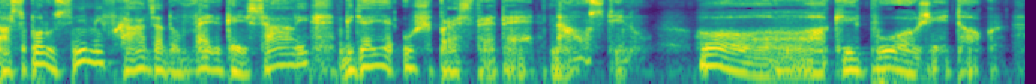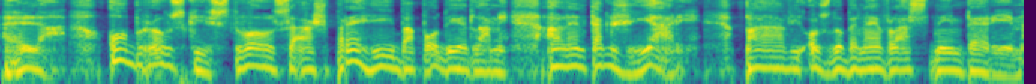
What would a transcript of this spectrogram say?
a spolu s nimi vchádza do veľkej sály, kde je už prestreté na hostinu. Ó, aký pôžitok. Hľa, obrovský stôl sa až prehýba pod jedlami a len tak žiari. Pávy ozdobené vlastným perím,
